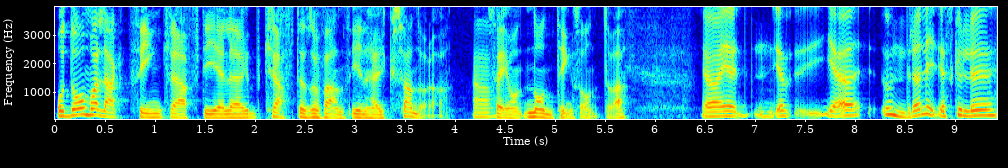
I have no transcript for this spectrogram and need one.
Och de har lagt sin kraft i, eller kraften som fanns i den här yxan då. då. ja. Säger hon. Någonting sånt va? Ja, jag, jag, jag undrar lite, jag skulle,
